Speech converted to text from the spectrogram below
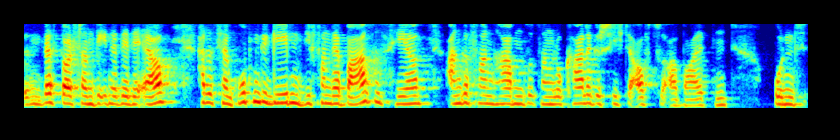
in Westdeutschland wie in der DDR, hat es ja Gruppen gegeben, die von der Basis her angefangen haben, sozusagen lokale Geschichte aufzuarbeiten. Und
